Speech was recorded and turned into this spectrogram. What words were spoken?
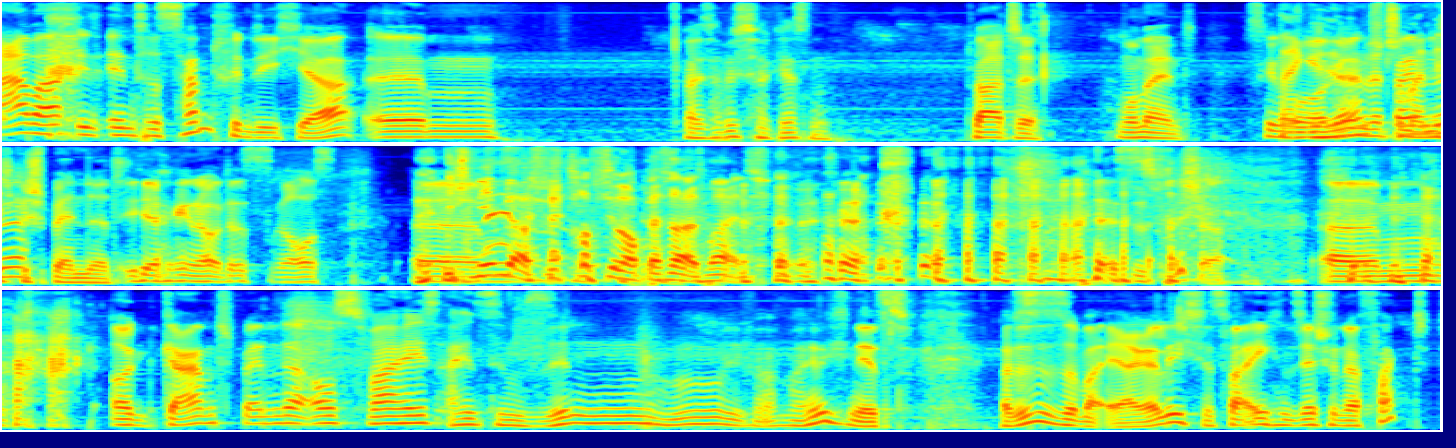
Aber interessant finde ich ja. Ähm, oh, jetzt habe ich es vergessen. Warte, Moment. Dein Gehirn wird schon mal nicht gespendet. Ja, genau, das ist raus. Ich ähm, nehme das, ist trotzdem noch besser als meins. es ist frischer. Ähm, Organspendeausweis, eins im Sinn. Hm, wie meine ich denn jetzt? Das ist aber ärgerlich. Das war eigentlich ein sehr schöner Fakt.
